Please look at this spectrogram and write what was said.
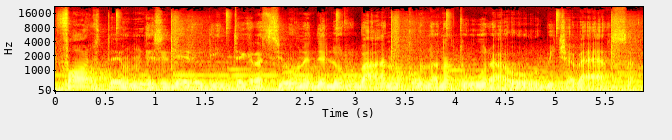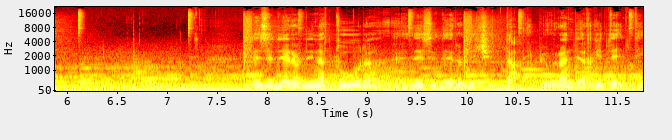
forte un desiderio di integrazione dell'urbano con la natura o viceversa. Desiderio di natura e desiderio di città. I più grandi architetti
